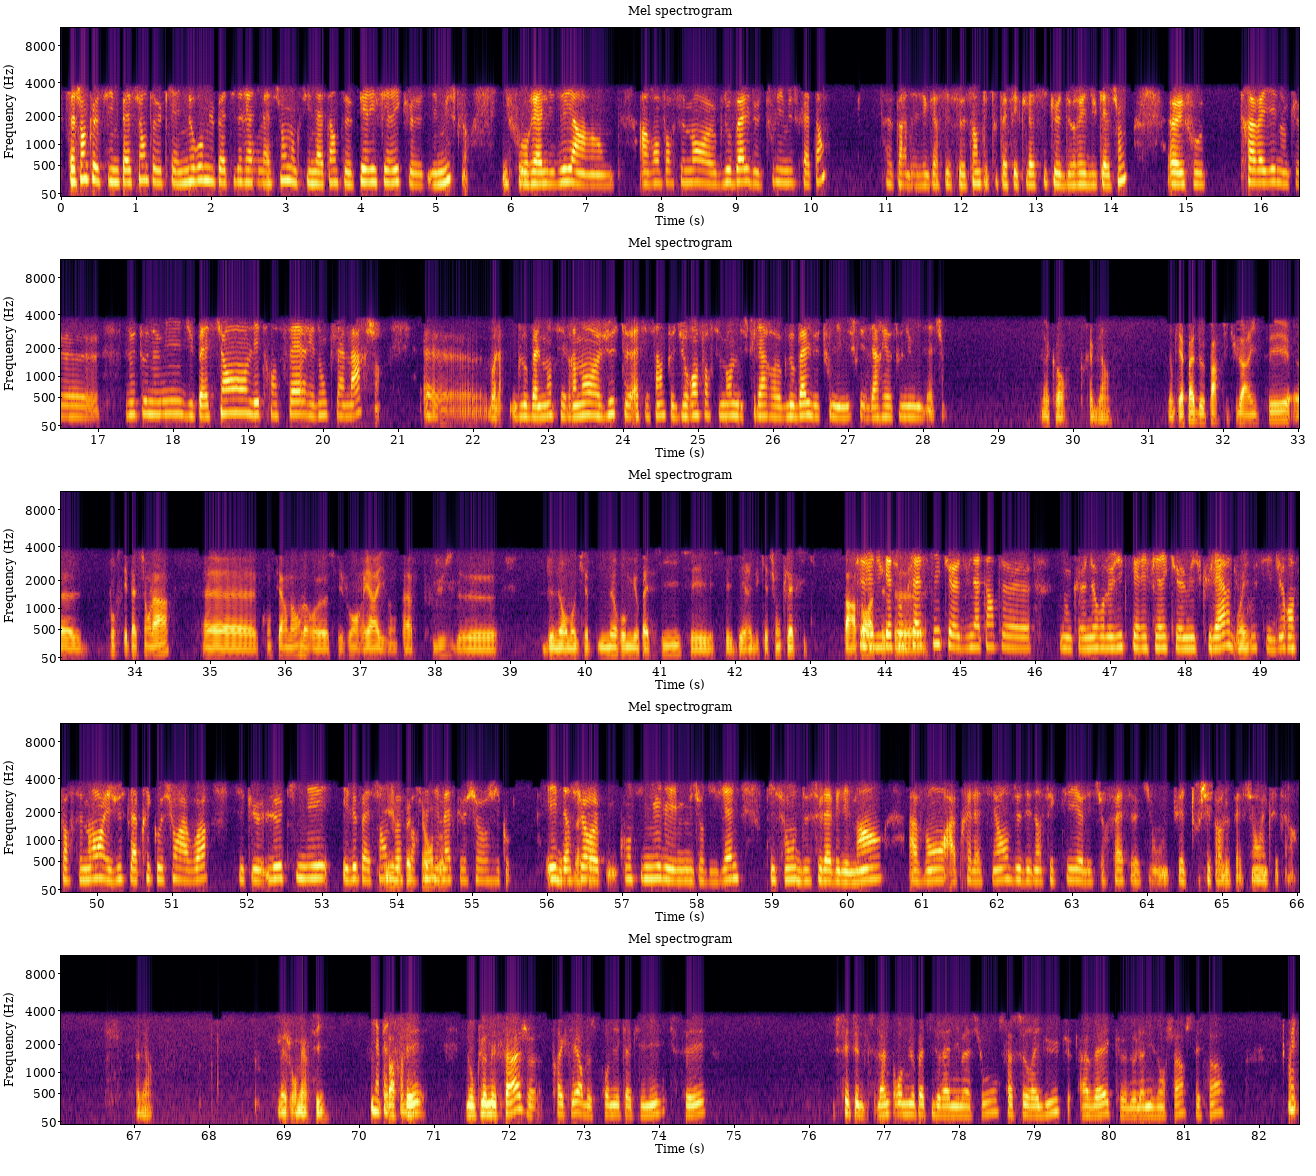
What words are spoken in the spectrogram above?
Sachant que c'est une patiente qui a une neuromyopathie de réanimation, donc c'est une atteinte périphérique des muscles. Il faut réaliser un, un renforcement euh, global de tous les muscles atteints euh, par des exercices simples et tout à fait classiques de rééducation. Euh, il faut travailler donc euh, l'autonomie du patient, les transferts et donc la marche. Euh, voilà, globalement, c'est vraiment juste assez simple du renforcement musculaire global de tous les muscles et de la réautonomisation. D'accord, très bien. Donc il n'y a pas de particularité euh, pour ces patients-là euh, concernant leur euh, séjour en réa. Ils n'ont pas plus de, de neuromyopathie. C'est des rééducations classiques par rapport à rééducation euh, classique euh, d'une atteinte donc neurologique périphérique musculaire. Du coup, c'est du renforcement et juste la précaution à avoir, c'est que le kiné et le patient doivent porter des masques chirurgicaux. Et bien sûr, euh, continuer les mesures d'hygiène qui sont de se laver les mains avant, après la séance, de désinfecter euh, les surfaces euh, qui ont pu être touchées par le patient, etc. Très bien. Mais je vous remercie. Il n'y a pas Parfait. de problème. Donc le message très clair de ce premier cas clinique, c'est c'était la neuromyopathie de réanimation, ça se réduque avec de la mise en charge, c'est ça? Oui.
